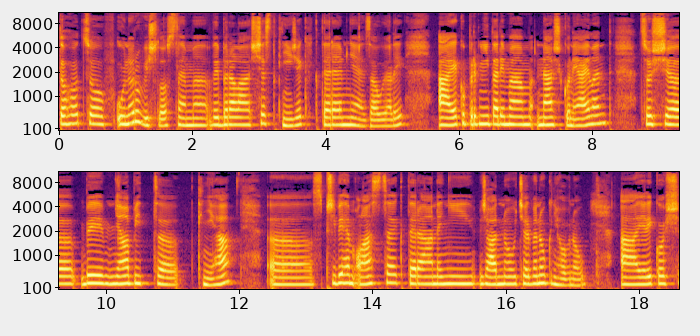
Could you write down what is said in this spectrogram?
Toho, co v únoru vyšlo, jsem vybrala šest knížek, které mě zaujaly. A jako první tady mám náš Coney Island, což eh, by měla být eh, kniha eh, s příběhem o lásce, která není žádnou červenou knihovnou. A jelikož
